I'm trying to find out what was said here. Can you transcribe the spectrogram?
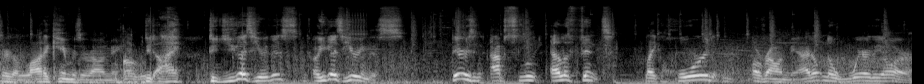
There's a lot of gamers around me. Oh. Dude, I... Dude, you guys hear this? Are you guys hearing this? There is an absolute elephant, like, horde around me. I don't know where they are.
